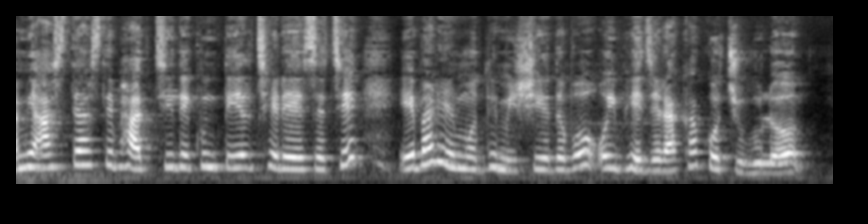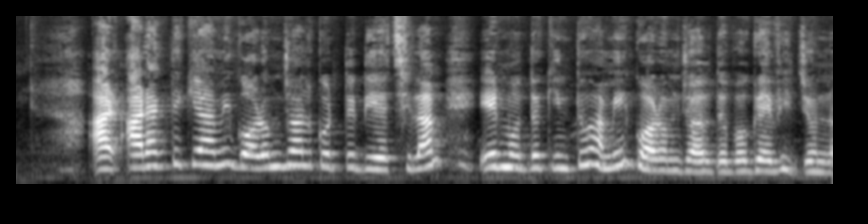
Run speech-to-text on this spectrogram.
আমি আস্তে আস্তে ভাজছি, দেখুন তেল ছেড়ে এসেছে। এবার এর মধ্যে মিশিয়ে দেবো ওই ভেজে রাখা কচুগুলো। আর আর একদিকে আমি গরম জল করতে দিয়েছিলাম, এর মধ্যে কিন্তু আমি গরম জল দেবো গ্রেভির জন্য।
